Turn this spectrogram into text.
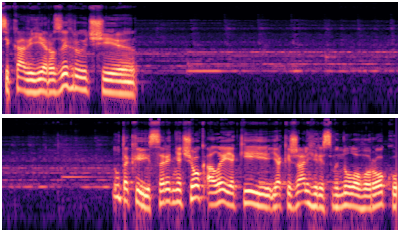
Цікаві є розігруючі. Ну, такий середнячок, але який, як і Жальгіріс минулого року,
